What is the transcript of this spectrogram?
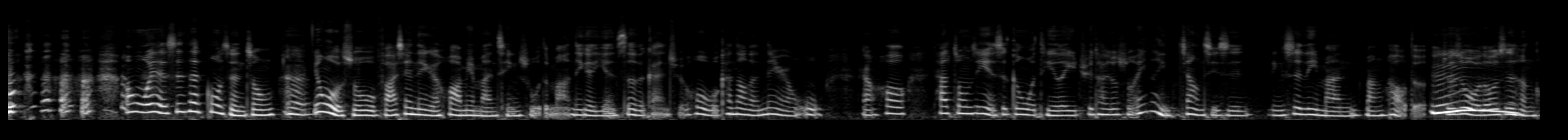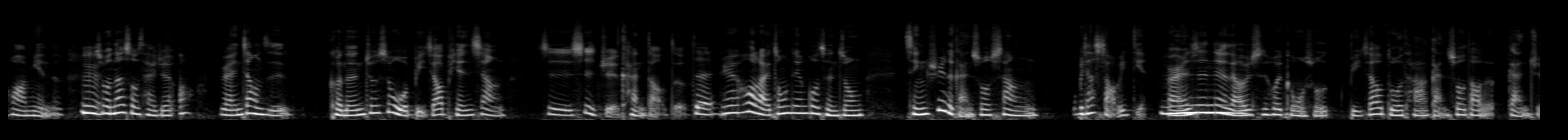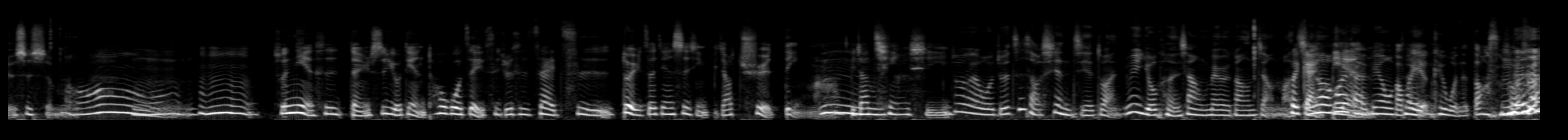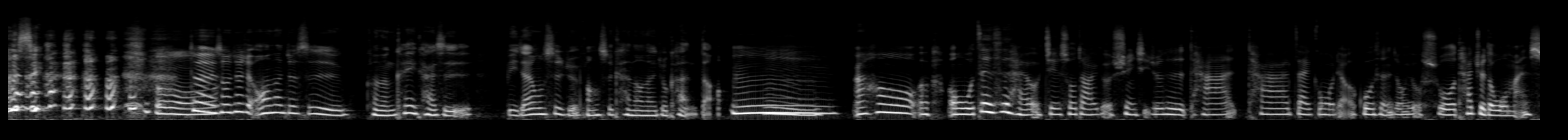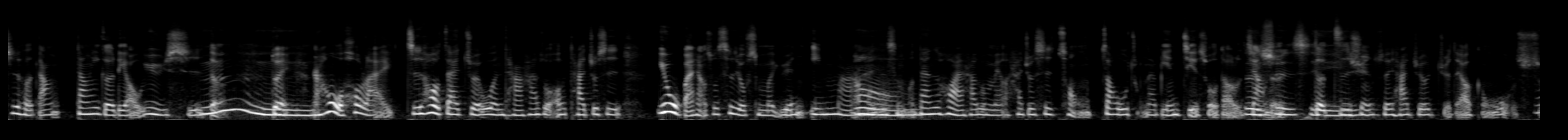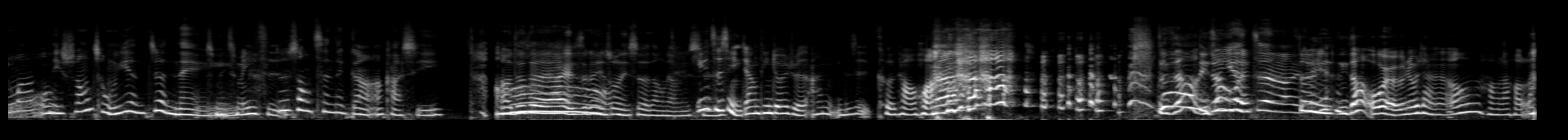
哦，我也是在过程中，嗯，因为我说我发现那个画面蛮清楚的嘛，那个颜色的感觉，或我看到的内容物，然后他中间也是跟我提了一句，他就说：“哎，那你这样其实凝视力蛮蛮好的，嗯、就是我都是很画面的。嗯”所以我那时候才觉得，哦，原来这样子可能就是我比较偏向是视觉看到的。对，因为后来中间过程中情绪的感受上。比较少一点，反而是那个疗愈师会跟我说比较多，他感受到的感觉是什么？哦，嗯嗯，所以你也是等于是有点透过这一次，就是再次对于这件事情比较确定嘛，嗯、比较清晰。对，我觉得至少现阶段，因为有可能像 Mary 刚刚讲的嘛，会改变，会改变，我搞不好也可以闻得到什么东西。嗯 对，所以就觉得哦，那就是可能可以开始比较用视觉方式看到，那就看到，嗯。嗯然后呃哦，我这次还有接收到一个讯息，就是他他在跟我聊的过程中有说，他觉得我蛮适合当当一个疗愈师的，嗯、对。然后我后来之后再追问他，他说哦，他就是因为我本来想说是有什么原因嘛，还是什么，嗯、但是后来他说没有，他就是从造物主那边接收到了这样的的资讯，所以他就觉得要跟我说，你双重验证呢？什么什么意思？就是上次那个阿卡西。哦，对对，他也是跟你说你适合当疗愈师，因为之前你这样听就会觉得啊，你这是客套话。你知道，你就验证了。对，你知道，偶尔我就想，哦，好了好了，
